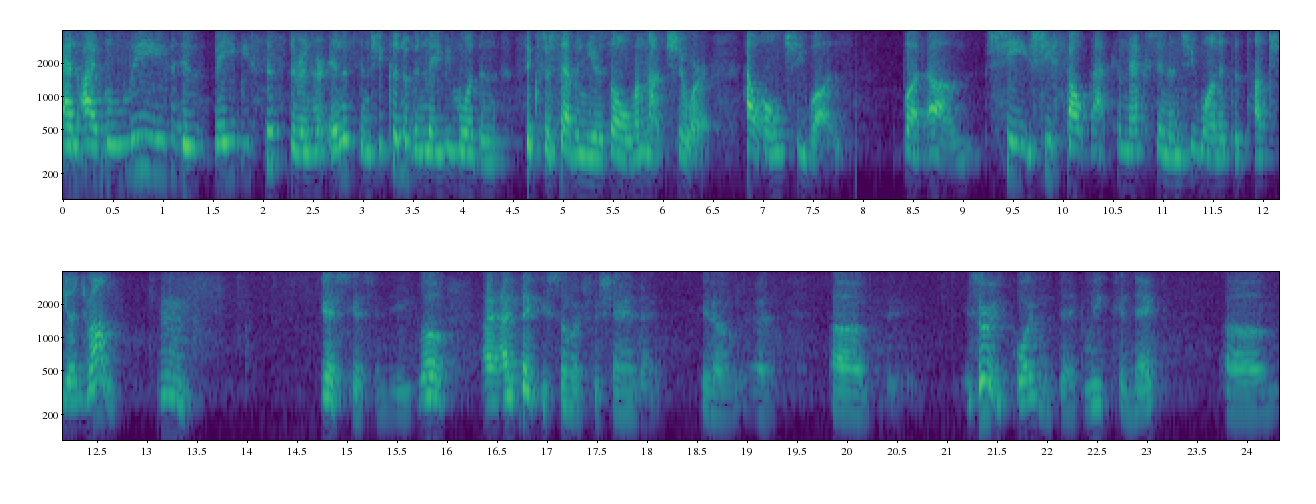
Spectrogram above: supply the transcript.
and I believe his baby sister, in her innocence, she couldn't have been maybe more than six or seven years old. I'm not sure how old she was, but um, she she felt that connection and she wanted to touch your drum. Mm. Yes, yes, indeed. Well, I, I thank you so much for sharing that. You know, uh, uh, it's very important that we connect um,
